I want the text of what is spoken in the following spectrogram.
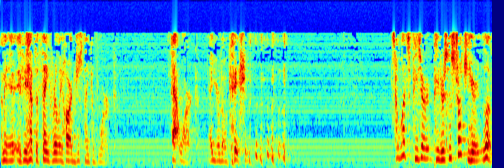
I mean, if you have to think really hard, just think of work. At work, at your vocation. So what's Peter, Peter's instruction here? Look,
